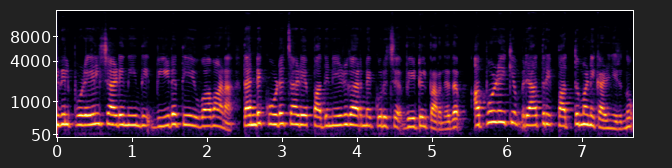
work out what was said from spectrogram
ഇതിൽ പുഴയിൽ ചാടി നീന്തി വീടെത്തിയ യുവാവാണ് തന്റെ കൂടെ ചാടിയ പതിനേഴുകാരനെ കുറിച്ച് വീട്ടിൽ പറഞ്ഞത്. അപ്പോഴേക്കും രാത്രി പത്തു മണി കഴിഞ്ഞിരുന്നു.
